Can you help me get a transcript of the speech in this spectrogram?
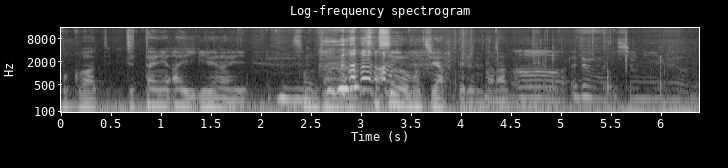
僕は絶対に相入れない存在の素数を持ち合ってるんだなっていう。でも一緒にいるのね。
